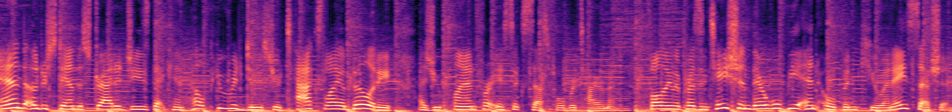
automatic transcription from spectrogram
and understand the strategies that can help you reduce your tax liability as you plan for a successful retirement. Following the presentation, there will be an open Q&A session.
